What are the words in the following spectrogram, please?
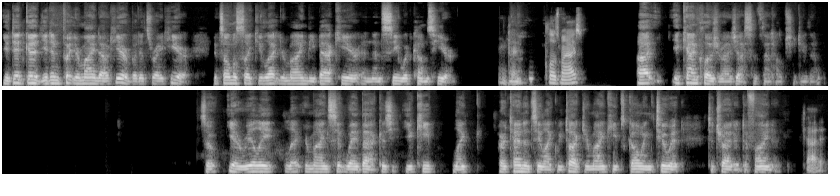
you did good. You didn't put your mind out here, but it's right here. It's almost like you let your mind be back here and then see what comes here. Okay. Close my eyes. Uh, you can close your eyes, yes, if that helps you do that. So yeah, really let your mind sit way back because you keep like our tendency, like we talked, your mind keeps going to it to try to define it. Got it.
